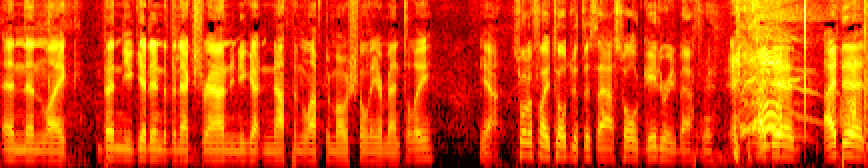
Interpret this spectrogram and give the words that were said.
and then like then you get into the next round and you got nothing left emotionally or mentally. Yeah. So what if I told you if this asshole Gatorade bathroom? I did. I did.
